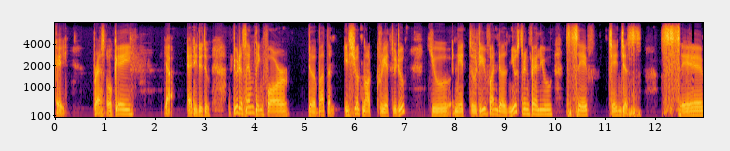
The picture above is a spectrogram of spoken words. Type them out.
Okay press ok. Yeah edit to do. Do the same thing for the button. It should not create to do. You need to define the new string value save changes. Save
